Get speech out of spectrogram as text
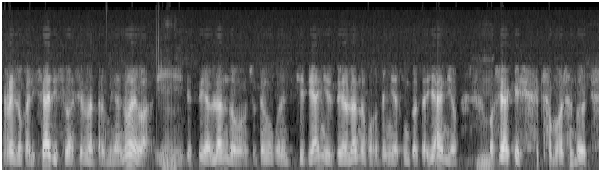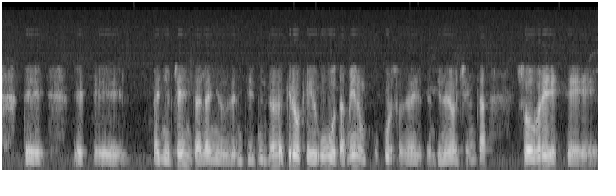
relocalizar y se va a hacer una terminal nueva. Y te estoy hablando, yo tengo 47 años, estoy hablando cuando tenía 5 o 6 años. Mm. O sea que estamos hablando de, este, año 80, el año 29, creo que hubo también un curso en el año 79-80 sobre este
